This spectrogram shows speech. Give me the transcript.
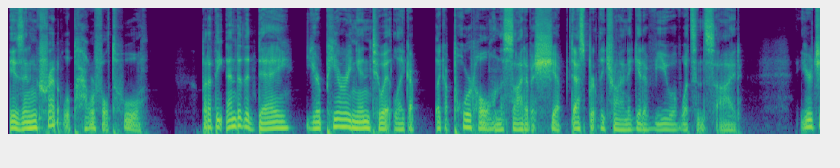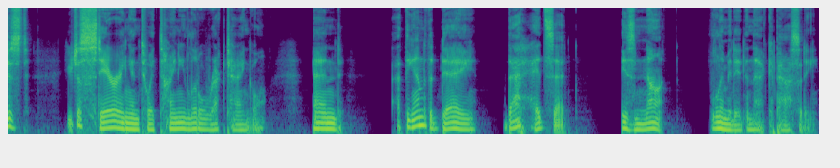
is an incredible, powerful tool. But at the end of the day, you're peering into it like a like a porthole on the side of a ship, desperately trying to get a view of what's inside. You're just you're just staring into a tiny little rectangle. And at the end of the day, that headset is not limited in that capacity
